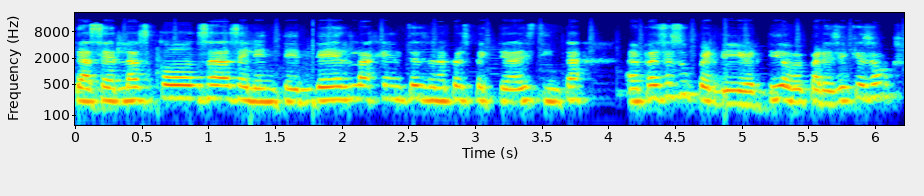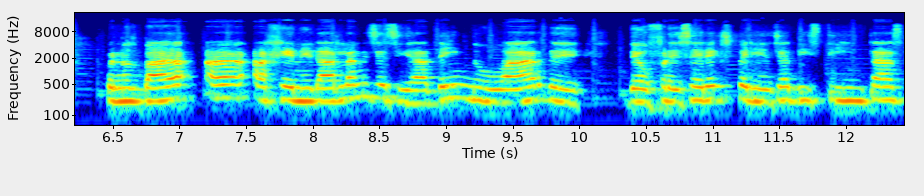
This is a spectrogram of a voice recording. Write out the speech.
de hacer las cosas, el entender la gente desde una perspectiva distinta, a mí me parece súper divertido, me parece que eso pues, nos va a, generar la necesidad de innovar, de, de ofrecer experiencias distintas,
